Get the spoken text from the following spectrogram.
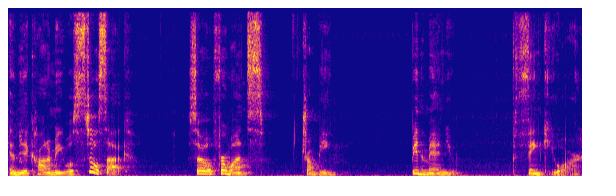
and the economy will still suck. So, for once, Trumpy, be the man you think you are.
